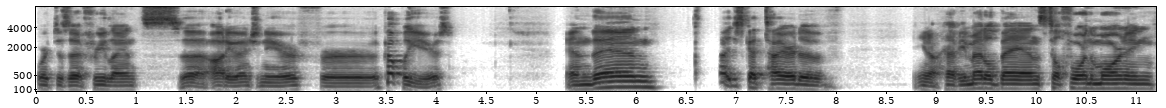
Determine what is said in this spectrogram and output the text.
worked as a freelance uh, audio engineer for a couple of years. And then I just got tired of, you know, heavy metal bands till four in the morning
